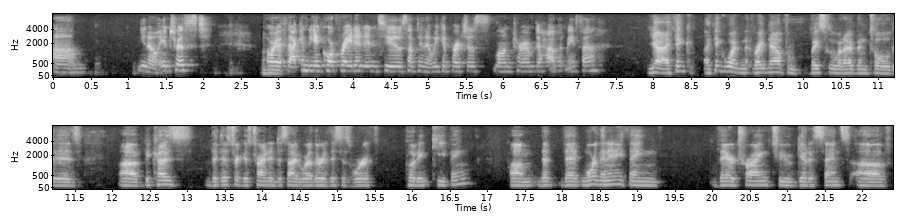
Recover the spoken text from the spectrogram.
um, you know, interest or Mhm. if that can be incorporated into something that we could purchase long term to have at Mesa. Yeah, I think I think what right now from basically what I've been told is uh, because the district is trying to decide whether this is worth putting keeping um, that that more than anything they're trying to get a sense of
